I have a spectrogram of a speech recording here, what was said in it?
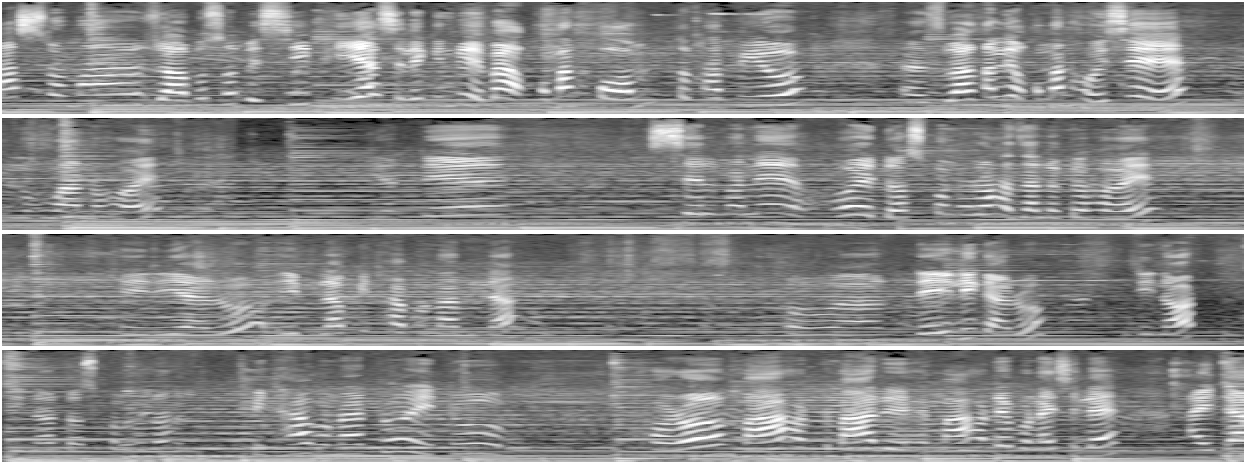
কাষ্টমাৰ যোৱা বছৰ বেছি ভিৰ আছিলে কিন্তু এইবাৰ অকণমান কম। তথাপিও যোৱাকালি অকণমান হৈছে নোহোৱা নহয়। ইয়াতে চেল মানে হয় দহ পোন্ধৰ হাজাৰলৈকে হয়। হেৰি আৰু এইবিলাক পিঠা পনাবিলাক। ডেইলিক আৰু দিনত দিনত দহ পোন্ধৰ পিঠা বনোৱাটো এইটো ঘৰৰ মাহঁত মা মাহঁতে বনাইছিলে আইতা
